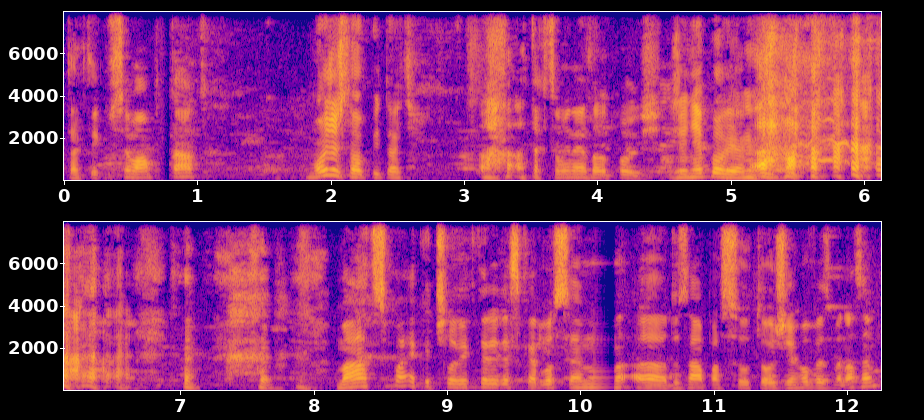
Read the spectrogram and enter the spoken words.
Tak teď už se mám ptát. Môžeš sa opýtať, A, a tak co mi na to odpovíš? že nepoviem. Má třeba jako člověk, který jde s Carlosem uh, do zápasu to, že ho vezme na zem?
